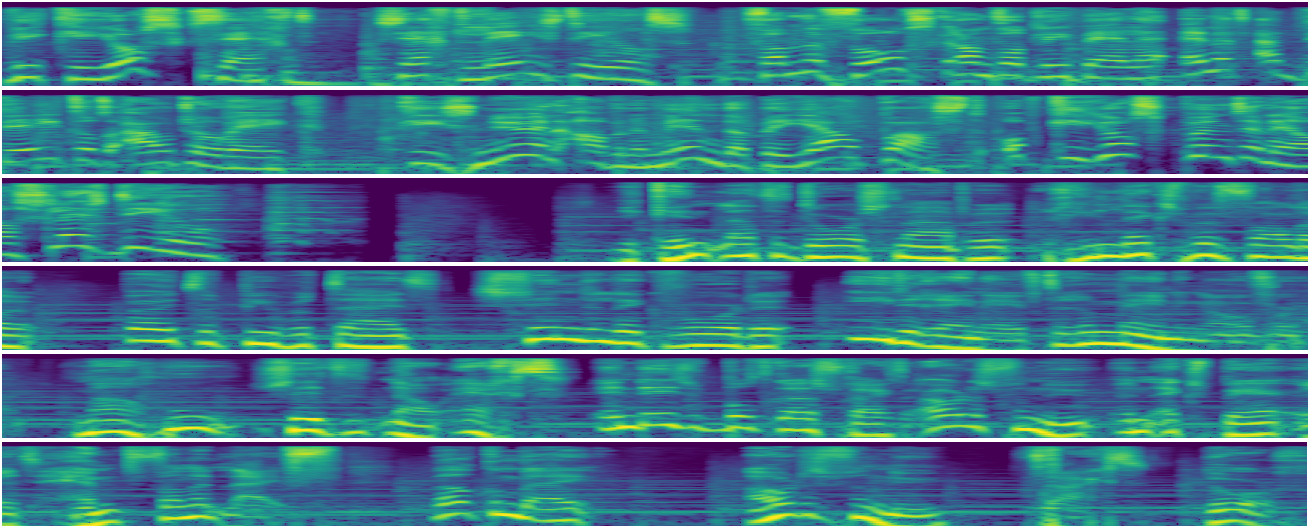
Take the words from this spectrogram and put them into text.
Wie kiosk zegt, zegt leesdeals. Van de Volkskrant tot Libellen en het AD tot Autoweek. Kies nu een abonnement dat bij jou past op kiosk.nl/slash deal. Je kind laten doorslapen, relax bevallen, peuterpuberteit, zindelijk worden. Iedereen heeft er een mening over. Maar hoe zit het nou echt? In deze podcast vraagt Ouders van Nu een expert het hemd van het lijf. Welkom bij Ouders van Nu vraagt door.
